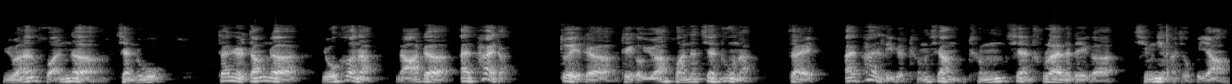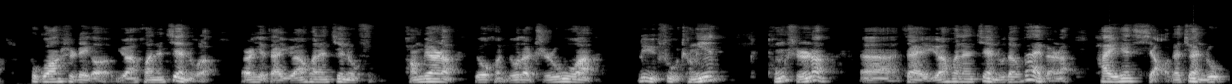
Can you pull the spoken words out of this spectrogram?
圆环的建筑物。但是当着游客呢。拿着 iPad 对着这个圆环的建筑呢，在 iPad 里边成像呈现出来的这个情景呢就不一样了。不光是这个圆环的建筑了，而且在圆环的建筑旁边呢有很多的植物啊，绿树成荫。同时呢，呃，在圆环的建筑的外边呢，还有一些小的建筑，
